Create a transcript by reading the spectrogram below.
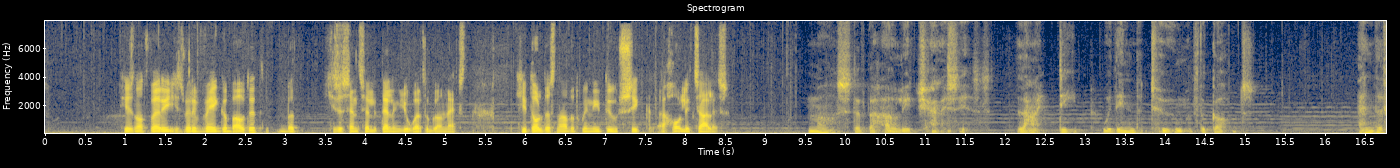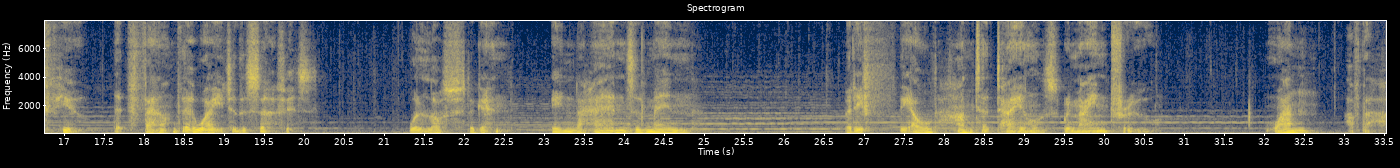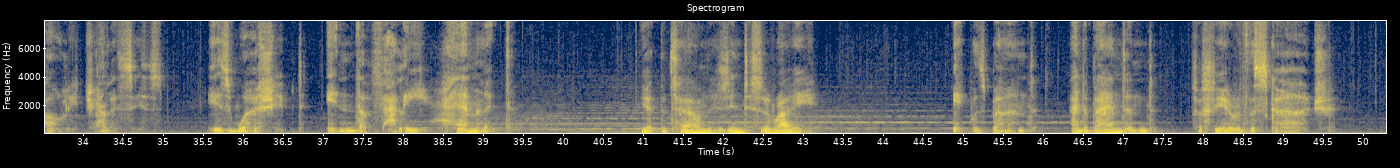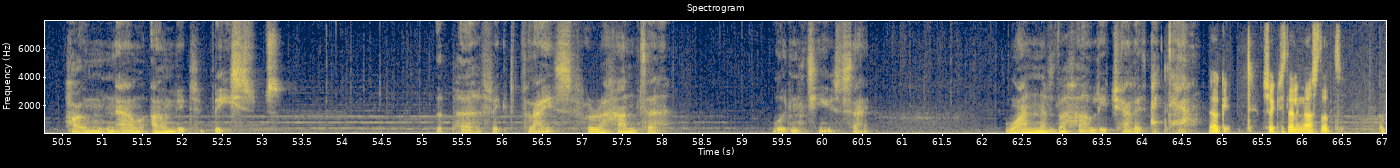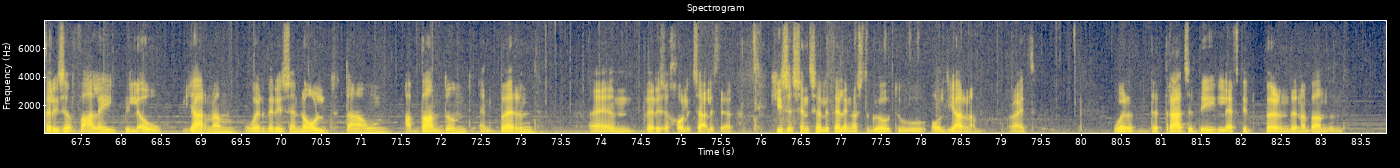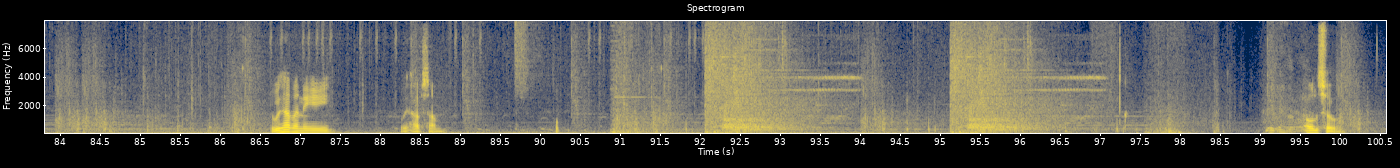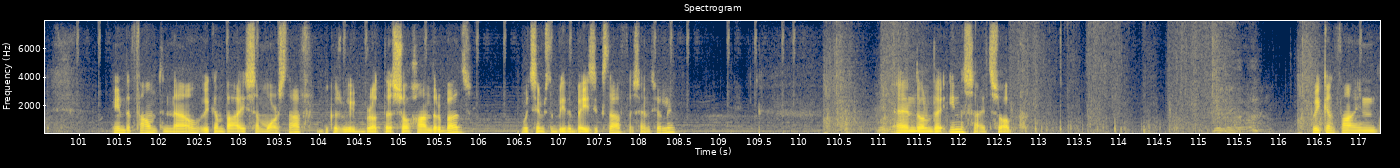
He's not very, he's very vague about it, but he's essentially telling you where to go next. He told us now that we need to seek a holy chalice. Most of the holy chalices lie deep within the tomb of the gods, and the few that found their way to the surface were lost again in the hands of men. But if the old hunter tales remain true, one of the holy chalices is worshipped in the valley hamlet. Yet the town is in disarray. It was burned and abandoned for fear of the scourge. Home now only to beasts. The perfect place for a hunter, wouldn't you say? One of the holy chalice town. Okay, so he's telling us that there is a valley below Yharnam where there is an old town abandoned and burned and there is a holy chalice there. He's essentially telling us to go to Old Yharnam, right? Where the tragedy left it burned and abandoned. Do we have any... We have some. Also, in the fountain now, we can buy some more stuff because we brought the Saw Hunter buds, which seems to be the basic stuff essentially. And on the insight shop, we can find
